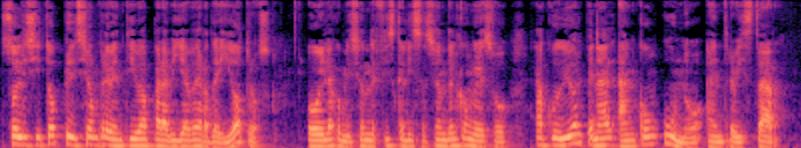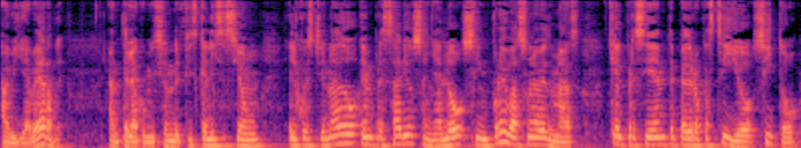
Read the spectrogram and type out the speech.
solicitó prisión preventiva para Villaverde y otros. Hoy la Comisión de Fiscalización del Congreso acudió al penal Ancon 1 a entrevistar a Villaverde. Ante la Comisión de Fiscalización, el cuestionado empresario señaló sin pruebas una vez más que el presidente Pedro Castillo, cito,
